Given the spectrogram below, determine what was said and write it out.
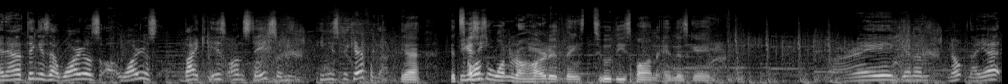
And now the thing is that Wario's Wario's bike is on stage, so he, he needs to be careful now. Yeah, it's Because also he- one of the harder things to despawn in this game. All right, gonna nope, not yet.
